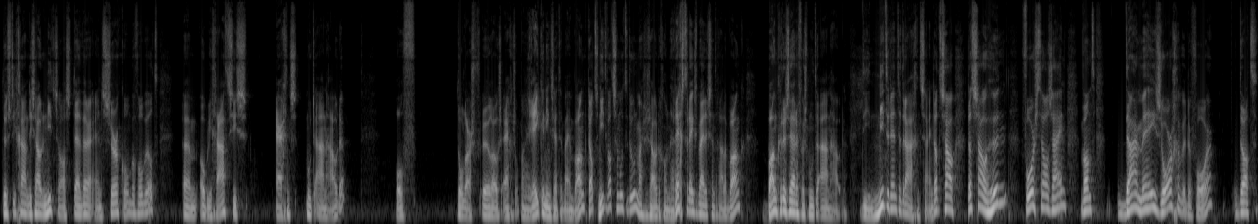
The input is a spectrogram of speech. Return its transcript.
Dus die, gaan, die zouden niet zoals Tether en Circle bijvoorbeeld ehm, obligaties ergens moeten aanhouden. Of dollars of euro's ergens op een rekening zetten bij een bank. Dat is niet wat ze moeten doen, maar ze zouden gewoon rechtstreeks bij de centrale bank bankreserves moeten aanhouden. Die niet rentedragend zijn. Dat zou, dat zou hun voorstel zijn, want daarmee zorgen we ervoor dat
